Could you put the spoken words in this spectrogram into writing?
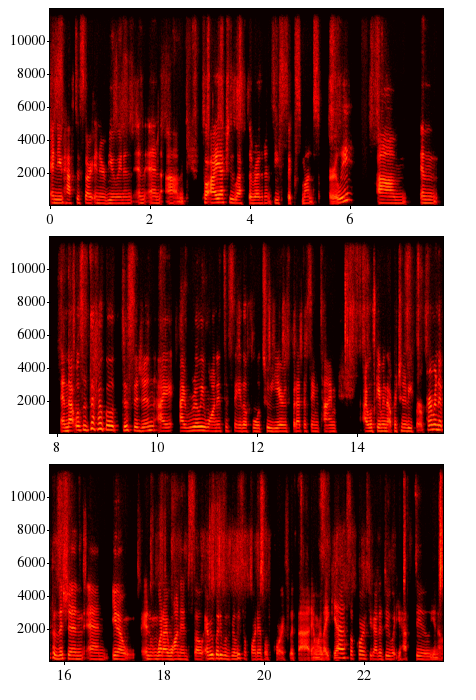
and you have to start interviewing. And, and, and um, so I actually left the residency six months early. Um, and and that was a difficult decision. I, I really wanted to stay the full two years, but at the same time, I was given the opportunity for a permanent position and, you know, and what I wanted. So everybody was really supportive, of course, with that. And we're like, yes, of course, you got to do what you have to do, you know,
